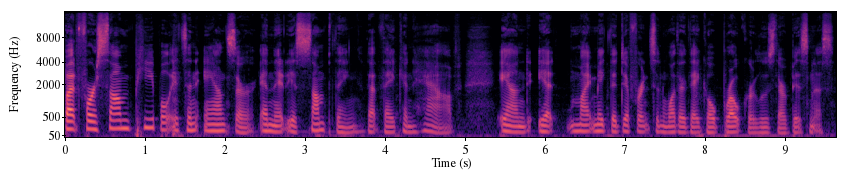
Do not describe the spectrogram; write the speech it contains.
But for some people, it's an answer, and it is something that they can have. And it might make the difference in whether they go broke or lose their business.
